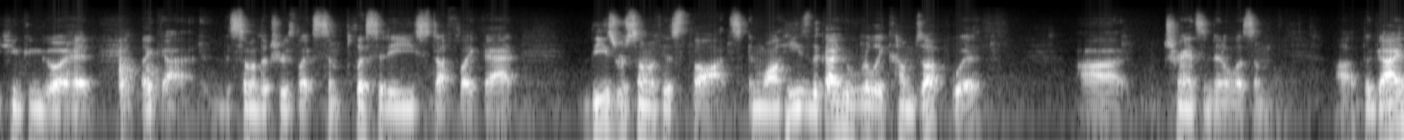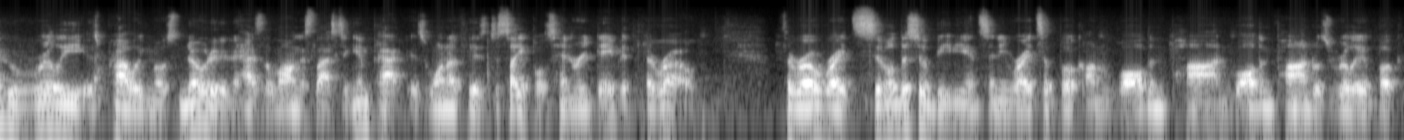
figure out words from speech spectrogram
you can go ahead, like uh, some of the truths, like simplicity, stuff like that these were some of his thoughts. And while he's the guy who really comes up with uh, transcendentalism, uh, the guy who really is probably most noted and has the longest lasting impact is one of his disciples, Henry David Thoreau. Thoreau writes Civil Disobedience and he writes a book on Walden Pond. Walden Pond was really a book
